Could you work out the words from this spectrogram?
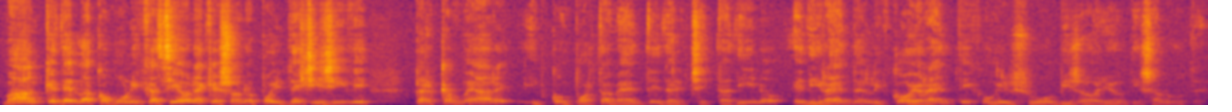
ma anche della comunicazione che sono poi decisivi per cambiare i comportamenti del cittadino e di renderli coerenti con il suo bisogno di salute.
